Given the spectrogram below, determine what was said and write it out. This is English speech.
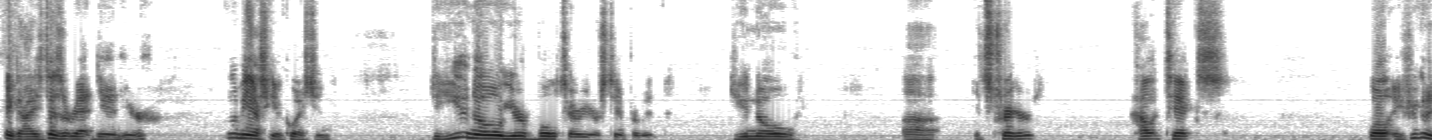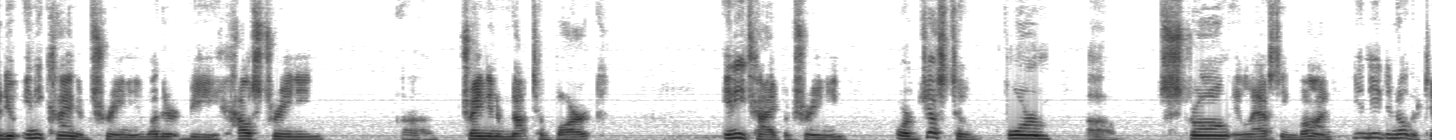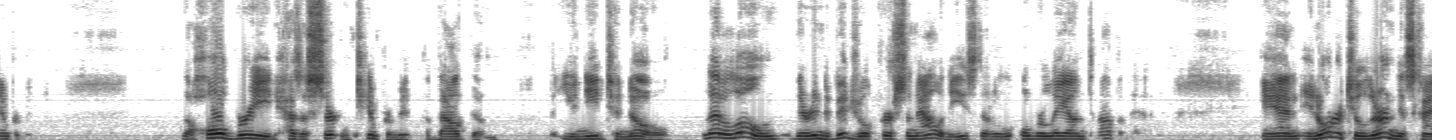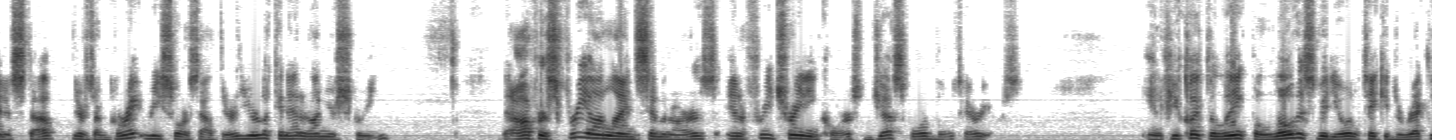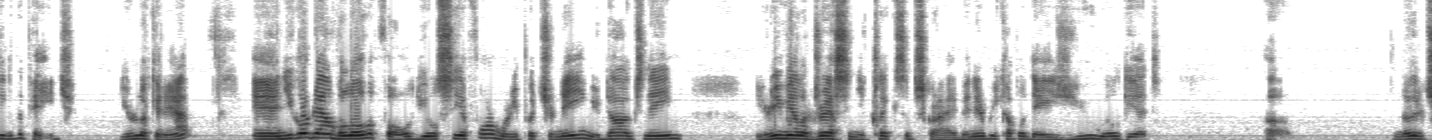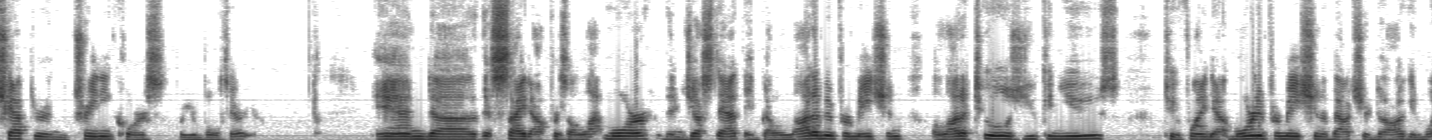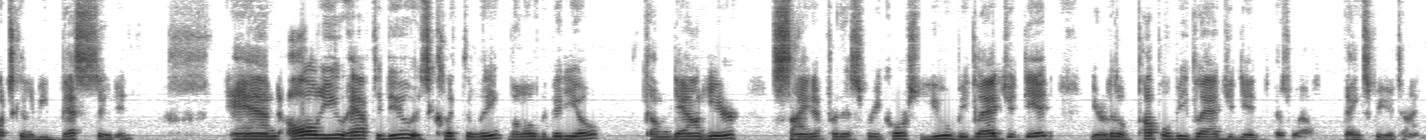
Hey guys, Desert Rat Dan here. Let me ask you a question. Do you know your bull terrier's temperament? Do you know uh, its triggers? How it ticks? Well, if you're going to do any kind of training, whether it be house training, uh, training them not to bark, any type of training, or just to form a strong and lasting bond, you need to know their temperament the whole breed has a certain temperament about them that you need to know, let alone their individual personalities that'll overlay on top of that. And in order to learn this kind of stuff, there's a great resource out there. You're looking at it on your screen that offers free online seminars and a free training course just for bull terriers. And if you click the link below this video, it'll take you directly to the page you're looking at. And you go down below the fold, you'll see a form where you put your name, your dog's name, your email address, and you click subscribe. And every couple of days, you will get uh, another chapter in the training course for your bull terrier. And uh, this site offers a lot more than just that. They've got a lot of information, a lot of tools you can use to find out more information about your dog and what's going to be best suited. And all you have to do is click the link below the video, come down here, sign up for this free course. You'll be glad you did. Your little pup will be glad you did as well. Thanks for your time.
